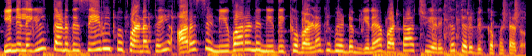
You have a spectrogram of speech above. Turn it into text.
இந்நிலையில் தனது சேமிப்பு பணத்தை அரசு நிவாரண நிதிக்கு வழங்க வேண்டும் என வட்டாட்சியருக்கு தெரிவிக்கப்பட்டது.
